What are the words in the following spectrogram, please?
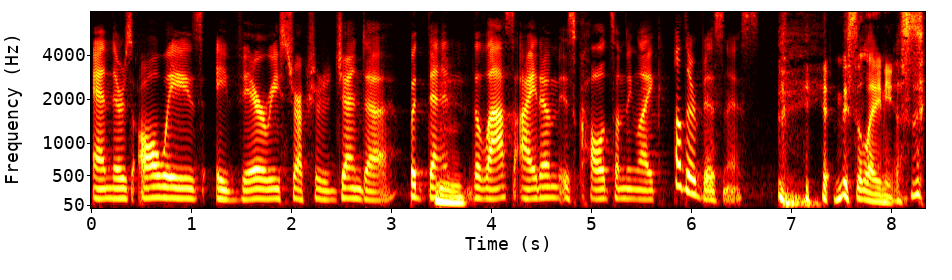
and there's always a very structured agenda. But then hmm. the last item is called something like other business. Miscellaneous.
